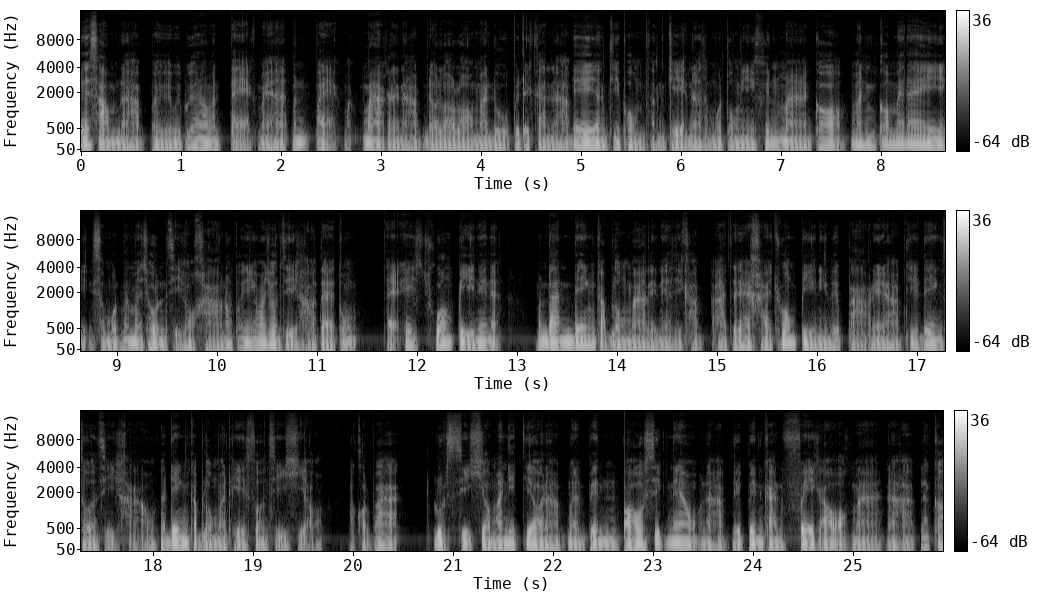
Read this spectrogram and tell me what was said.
ด้วยซ้ำนะครับ เออเพื่อนๆว่ามันแปลกไหมฮะ มันแปลกมากๆเลยนะครับ เดี๋ยวเราลองมาดูไปด้วยกันนะครับ เอออย่างที่ผมสังเกตนะ สมมติตรงนี้ขึ้นมาก็มันก็ไม่ได้สมมติมันมาชนสีขาวๆเนาะ ตรงนี้ก็มาชนสีขาวแต่ตรงแต่ไอช่วงปีนี้เนี่ย มันดันเด้งกลับลงมาเลยเนี่ยสิครับ อาจจะคล้ายๆช่วงปีนี้หรือเปล่าเนี่ยนะครับ ที่เด้งโซนสีขาวแล้วเด้งกลับลงมาเทโซนสีเขียว ปรากฏว่าหลุดสีเขียวมานิดเดียวนะครับ เหมือนเป็น false signal นะครับ หรือเป็นการ fake เอาออกมานะครับ แล้วก็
